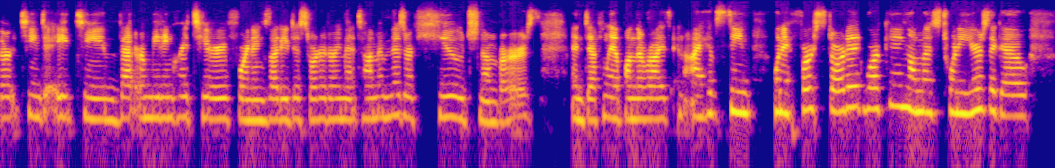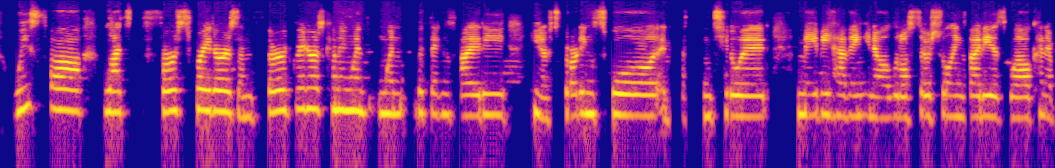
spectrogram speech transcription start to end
13 to 18 that are meeting criteria for an anxiety disorder during that time. I mean, those are huge numbers and definitely up on the rise. And I have seen when I first started working almost 20 years ago, we saw lots of first graders and third graders coming with when, with anxiety, you know, starting school, adjusting to it, maybe having, you know, a little social anxiety as well, kind of,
